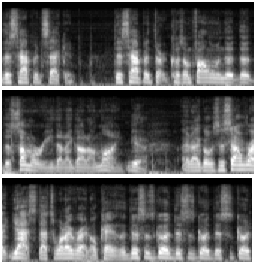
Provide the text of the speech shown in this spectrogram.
This happened second. This happened third. Because I'm following the, the the summary that I got online. Yeah. And I go, Does this sound right? Yes, that's what I read. Okay, this is good, this is good, this is good.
